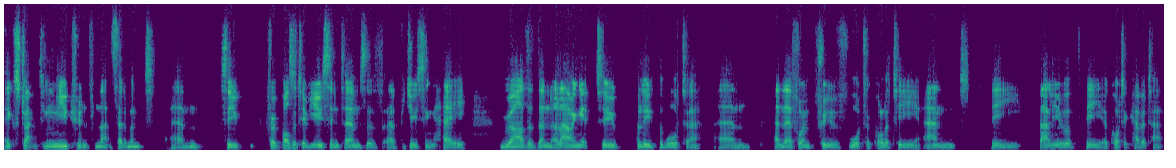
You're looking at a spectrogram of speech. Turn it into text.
extracting nutrient from that sediment um, so you, for a positive use in terms of uh, producing hay rather than allowing it to pollute the water um, and therefore improve water quality and the value of the aquatic habitat.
